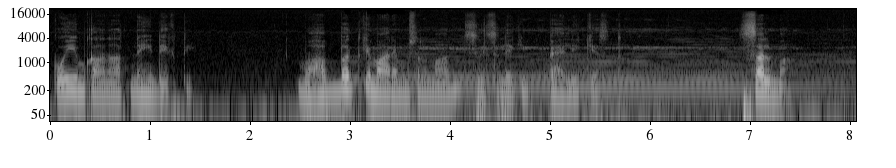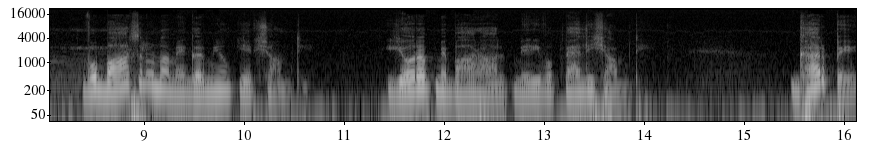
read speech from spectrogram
کوئی امکانات نہیں دیکھتی۔ محبت کے مارے مسلمان سلسلے کی پہلی قسط۔ سلما وہ بارسلونا میں گرمیوں کی ایک شام تھی۔ یورپ میں بہرحال میری وہ پہلی شام تھی۔ گھر پہ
